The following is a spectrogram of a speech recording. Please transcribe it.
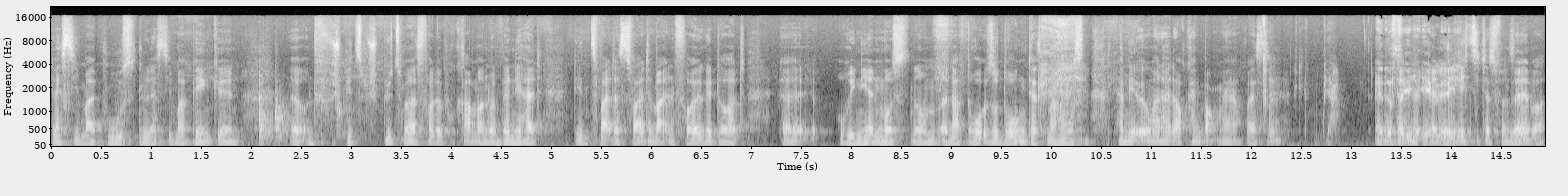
lässt sie mal pusten, lässt sie mal pinkeln äh, und spielst, spielst mal das volle Programm an. Und wenn die halt den, zwe- das zweite Mal in Folge dort äh, urinieren mussten, um äh, nach Dro so einen Drogentest machen mussten, dann haben die irgendwann halt auch keinen Bock mehr, weißt du? Ja, das Dann, sehe dann ich ähnlich. erledigt sich das von selber.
